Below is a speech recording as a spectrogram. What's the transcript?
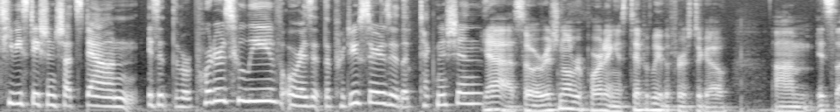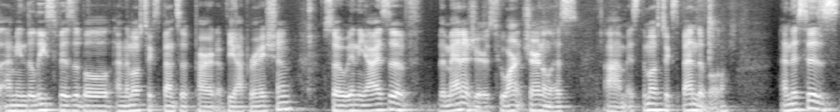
TV station shuts down, is it the reporters who leave or is it the producers or the technicians? Yeah, so original reporting is typically the first to go. Um, it's, the, I mean, the least visible and the most expensive part of the operation. So, in the eyes of the managers who aren't journalists, um, it's the most expendable. And this is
